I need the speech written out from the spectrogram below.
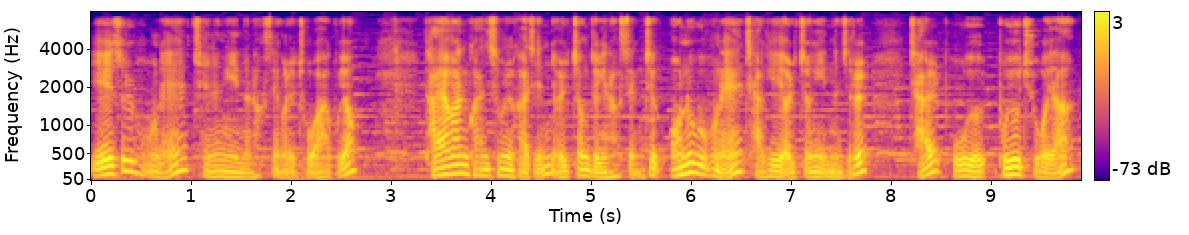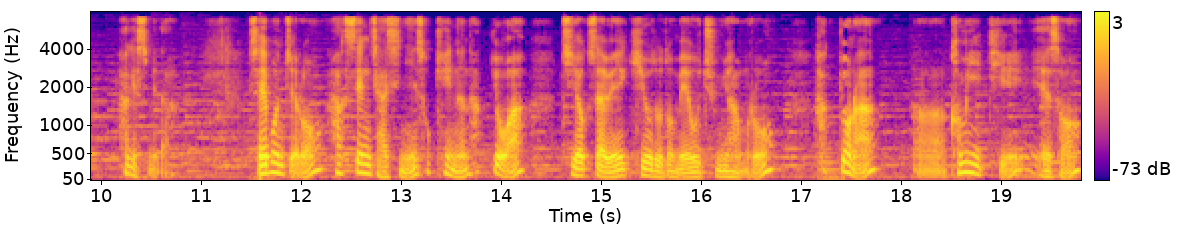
예술 부분에 재능이 있는 학생을 좋아하고요. 다양한 관심을 가진 열정적인 학생, 즉 어느 부분에 자기의 열정이 있는지를 잘 보여, 보여주어야 하겠습니다. 세 번째로 학생 자신이 속해 있는 학교와 지역사회의 기여도도 매우 중요하므로 학교나 어, 커뮤니티에서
